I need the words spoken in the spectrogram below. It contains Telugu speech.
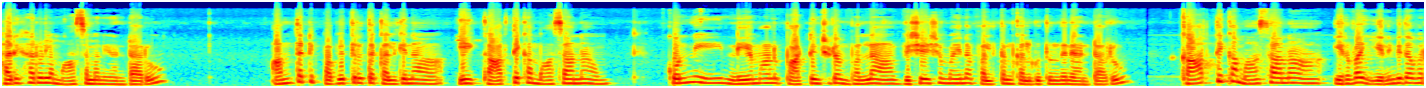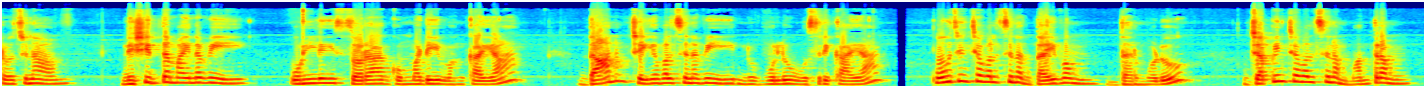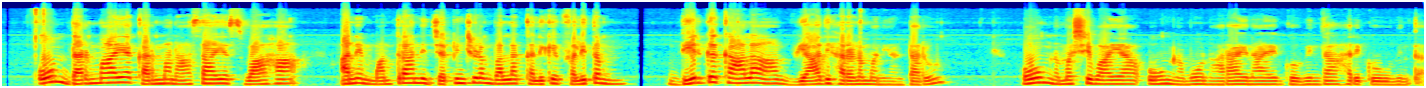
హరిహరుల మాసమని అంటారు. అంతటి పవిత్రత కలిగిన ఈ కార్తీక మాసాన కొన్ని నియమాలు పాటించడం వల్ల విశేషమైన ఫలితం కలుగుతుందని అంటారు. కార్తీక మాసాన ఇరవై ఎనిమిదవ రోజున నిషిద్ధమైనవి ఉల్లి సొర గుమ్మడి వంకాయ దానం చేయవలసినవి నువ్వులు ఉసిరికాయ పూజించవలసిన దైవం ధర్ముడు జపించవలసిన మంత్రం ఓం ధర్మాయ కర్మ నాశాయ స్వాహ అనే మంత్రాన్ని జపించడం వల్ల కలిగే ఫలితం దీర్ఘకాల వ్యాధిహరణం అని అంటారు. ఓం నమ శివాయ ఓం నమో నారాయణాయ గోవింద హరి గోవింద.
